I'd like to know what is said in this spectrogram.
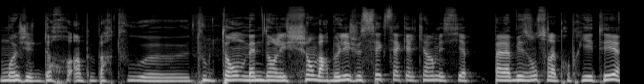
Moi, je dors un peu partout, tout le temps, même dans les champs barbelés. Je sais que c'est à quelqu'un, mais s'il y a pas à la maison, sur la propriété.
